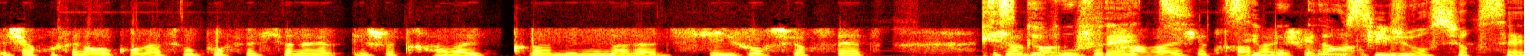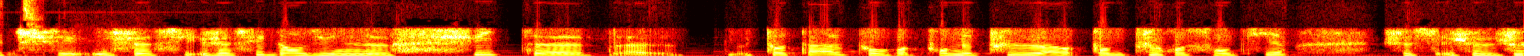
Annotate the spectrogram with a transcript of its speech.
j'ai refait une reconversion professionnelle et je travaille comme une malade six jours sur sept. Qu'est-ce que vous faites C'est beaucoup, dans, six jours sur sept. Je suis, je suis, je suis dans une fuite euh, totale pour pour ne plus pour ne plus ressentir. Je, je, je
